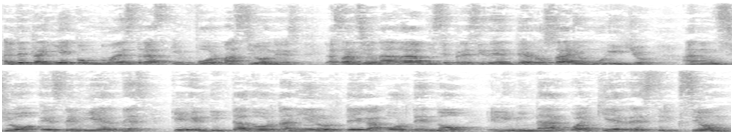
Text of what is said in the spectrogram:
Al detalle con nuestras informaciones, la sancionada vicepresidente Rosario Murillo anunció este viernes que el dictador Daniel Ortega ordenó eliminar cualquier restricción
